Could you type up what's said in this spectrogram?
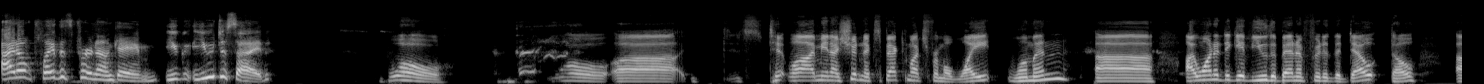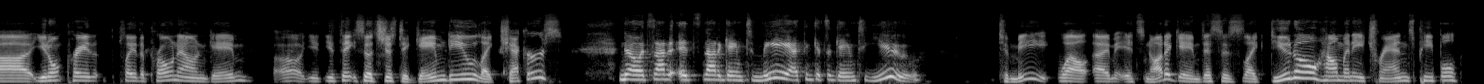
I- don't play this pronoun game. You you decide. whoa, whoa. Uh, well, I mean, I shouldn't expect much from a white woman. Uh, I wanted to give you the benefit of the doubt, though. Uh, you don't play play the pronoun game. Oh, you, you think so? It's just a game to you, like checkers? No, it's not. It's not a game to me. I think it's a game to you. to me, well, I mean, it's not a game. This is like, do you know how many trans people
